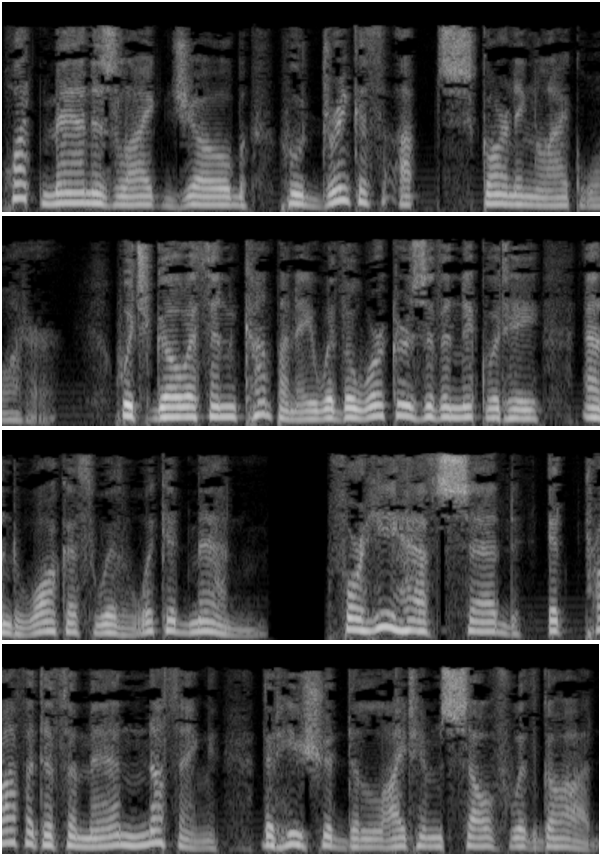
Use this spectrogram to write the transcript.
What man is like Job, who drinketh up scorning like water, which goeth in company with the workers of iniquity, and walketh with wicked men? For he hath said, It profiteth a man nothing that he should delight himself with God.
